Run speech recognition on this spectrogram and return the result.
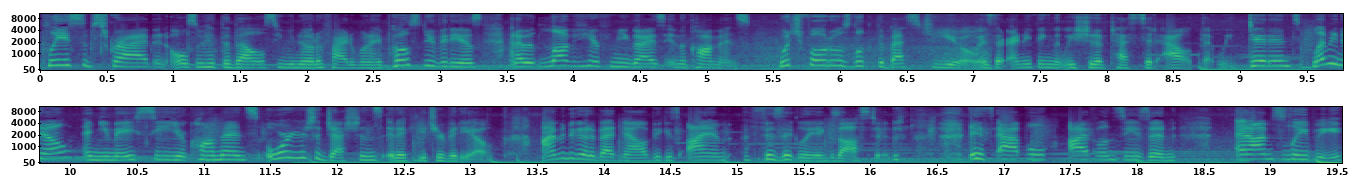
please subscribe and also hit the bell so you'll be notified when I post new videos. And I would love to hear from you guys in the comments. Which photos look the best to you? Is there anything that we should have tested out that we didn't? Let me know, and you may see your comments or your suggestions in a future video. I'm gonna go to bed now because I am physically exhausted. It's Apple iPhone season, and I'm sleepy.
